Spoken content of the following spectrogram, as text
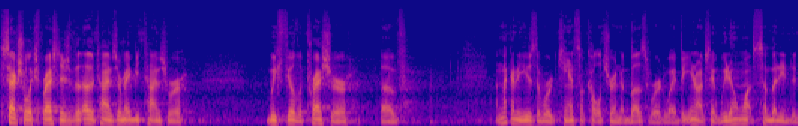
sexual expression, issue, but other times there may be times where we feel the pressure of, I'm not going to use the word cancel culture in a buzzword way, but you know what I'm saying? We don't want somebody to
